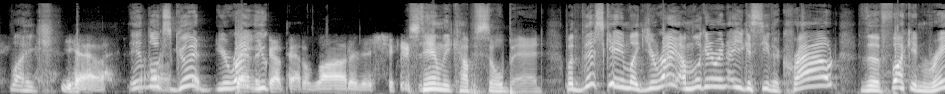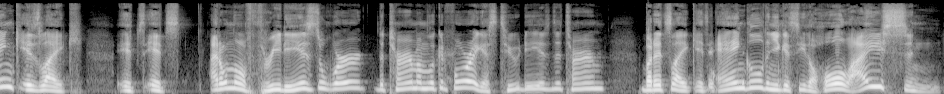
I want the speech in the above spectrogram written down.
Like Yeah. it looks oh, good. You're right. Stanley You Cup had a lot of issues. Stanley Cup so bad. But this game, like you're right. I'm looking at it right now. You can see the crowd. The fucking rink is like it's it's. I don't know if 3D is the word, the term I'm looking for. I guess 2D is the term. But it's like it's angled and you can see the whole ice and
